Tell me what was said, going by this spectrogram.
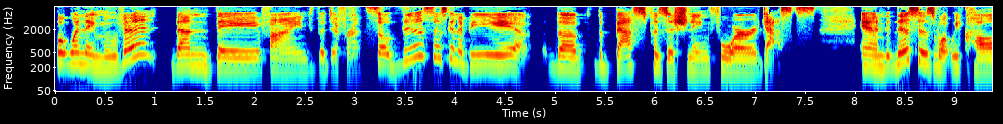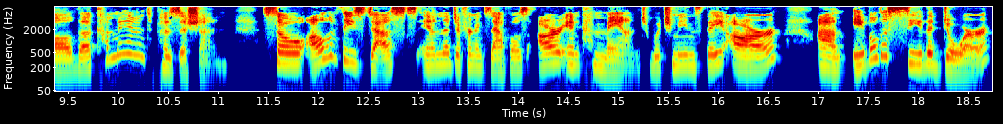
But when they move it, then they find the difference. So this is going to be the the best positioning for desks. And this is what we call the command position. So all of these desks in the different examples are in command, which means they are um, able to see the door.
